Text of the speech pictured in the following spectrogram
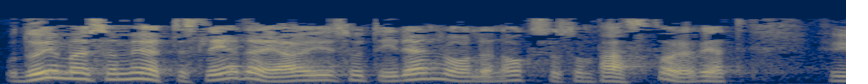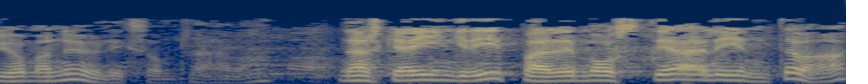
Och då är man som mötesledare. Jag har ju suttit i den rollen också som pastor. Jag vet hur gör man nu liksom så här va? När ska jag ingripa? Eller måste jag eller inte va?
